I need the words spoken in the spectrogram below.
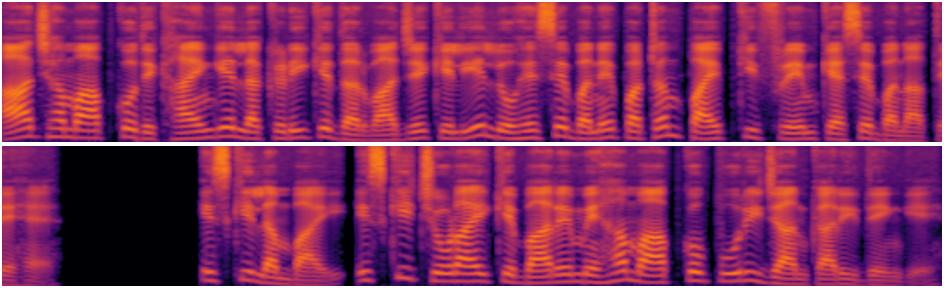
आज हम आपको दिखाएँगे लकड़ी के दरवाजे के लिए लोहे से बने पटम पाइप की फ्रेम कैसे बनाते हैं। इसकी लंबाई, इसकी चौड़ाई के बारे में हम आपको पूरी जानकारी देंगे।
